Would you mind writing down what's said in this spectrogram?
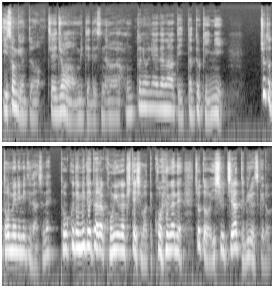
イ・ソンギュンとチェ・ジョンアンを見てですね、あ本当にお似合いだなって言った時に、ちょっと遠目に見てたんですね。遠くで見てたら紅うが来てしまって、紅うがね、ちょっと一周チラって見るんですけど、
